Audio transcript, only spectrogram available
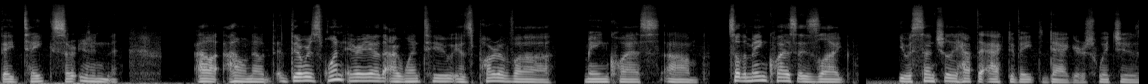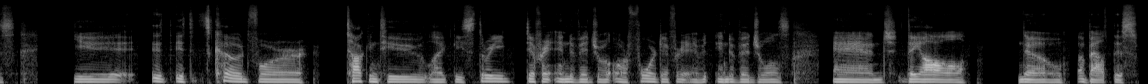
they take certain, I, I don't know. There was one area that I went to is part of a main quest. Um, so the main quest is like you essentially have to activate the daggers, which is you, it, it's code for talking to like these three different individual or four different individuals and they all know about this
